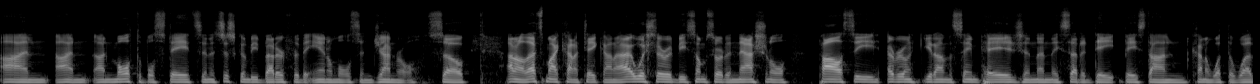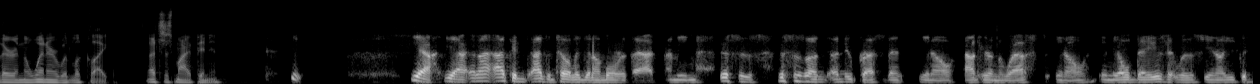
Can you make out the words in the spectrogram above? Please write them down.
on on on multiple states and it's just going to be better for the animals in general. So, I don't know, that's my kind of take on it. I wish there would be some sort of national policy, everyone could get on the same page and then they set a date based on kind of what the weather in the winter would look like. That's just my opinion. Yeah, yeah, and I, I, could I could totally get on board with that. I mean, this is this is a, a, new precedent, you know, out here in the West. You know, in the old days, it was you know you could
